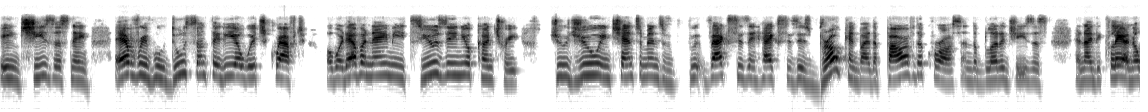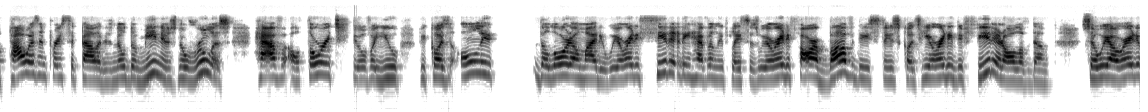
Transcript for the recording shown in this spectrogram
in Jesus' name. Every voodoo, santeria, witchcraft, or whatever name it's used in your country, juju, enchantments, vexes, and hexes is broken by the power of the cross and the blood of Jesus. And I declare no powers and principalities, no dominions, no rulers have authority over you because only the Lord Almighty, we already seated in heavenly places. We already far above these things because He already defeated all of them. So we are already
